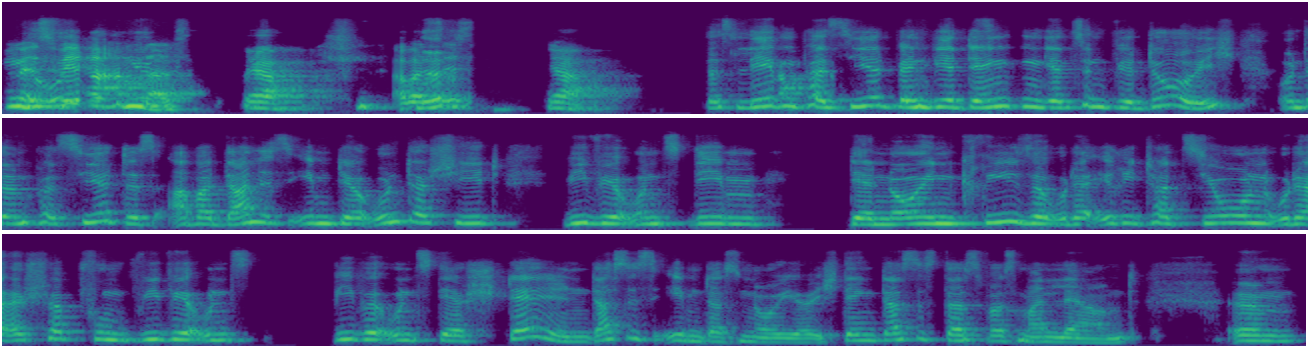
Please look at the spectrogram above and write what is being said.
Es wäre anders. Ja, aber ne? es ist, ja. Das Leben passiert, wenn wir denken, jetzt sind wir durch und dann passiert es. Aber dann ist eben der Unterschied, wie wir uns dem der neuen Krise oder Irritation oder Erschöpfung, wie wir uns wie wir uns der stellen, das ist eben das Neue. Ich denke, das ist das, was man lernt. Ähm,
